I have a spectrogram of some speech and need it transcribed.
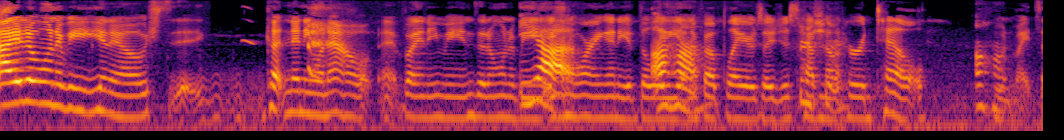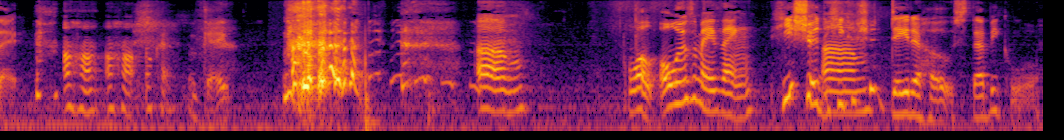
I don't want to be you know cutting anyone out eh, by any means. I don't want to be Yeah. ignoring any of the lady Uh-huh. NFL players. I just For have sure. not heard tell. Uh huh. One might say. Uh huh. Uh huh. Okay. okay. um. Well, Olu's amazing. He should Um, he should date a host. That'd be cool.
